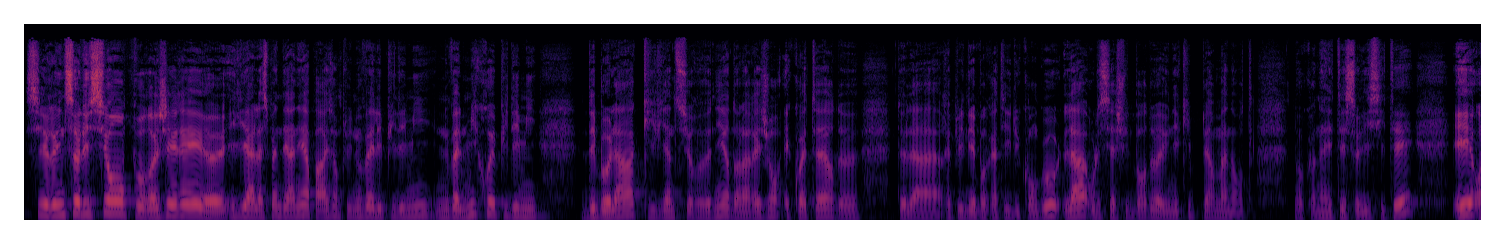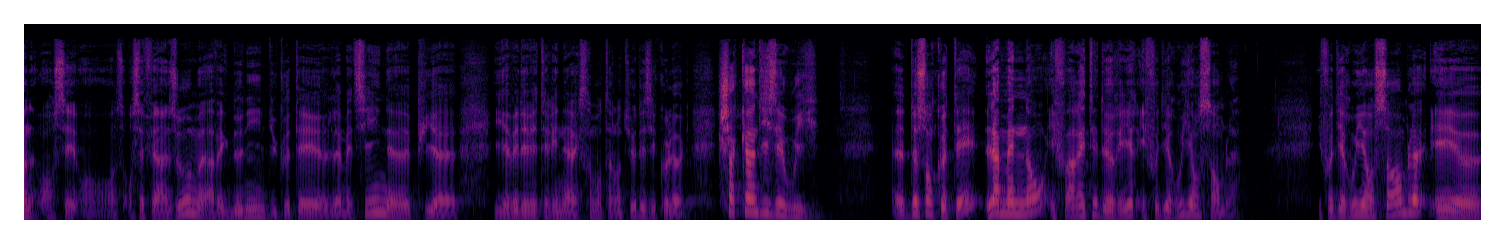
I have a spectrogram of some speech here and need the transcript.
sur une solution pour gérer. Euh, il y a la semaine dernière, par exemple, une nouvelle épidémie, une nouvelle micro-épidémie d'Ebola qui vient de survenir dans la région équateur de, la République démocratique du Congo, là où le CHU de Bordeaux a une équipe permanente. Donc on a été sollicité et on, s'est fait un zoom avec Denis du côté de la médecine, euh, puis euh, il y avait des vétérinaires extrêmement talentueux, des écologues. Chacun disait oui. De son côté, là maintenant, il faut arrêter de rire, il faut dire oui ensemble. Il faut dire oui ensemble et, euh,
